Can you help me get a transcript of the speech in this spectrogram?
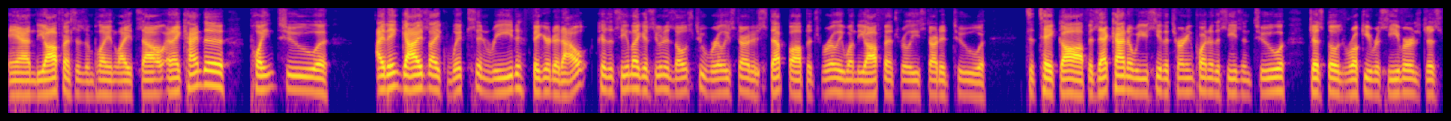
and the offense has been playing lights out. And I kind of point to, uh, I think guys like Wicks and Reed figured it out because it seemed like as soon as those two really started to step up, it's really when the offense really started to to take off. Is that kind of where you see the turning point of the season too? Just those rookie receivers just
